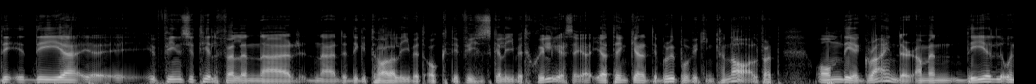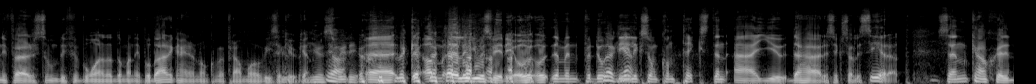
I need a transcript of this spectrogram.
det, det eh, finns ju tillfällen när, när det digitala livet och det fysiska livet skiljer sig. Jag, jag tänker att det beror på vilken kanal, för att om det är Grindr, ja men det är ungefär som att bli förvånad om man är på Berghain och någon kommer fram och visar kuken. Ja. video. Eh, ja, men- eller US-video. Och, och, men för då, det är liksom, kontexten är ju, det här är sexualiserat. Sen kanske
